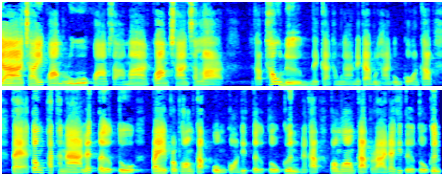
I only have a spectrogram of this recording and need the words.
อย่าใช้ความรู้ความสามารถ ความชาญฉลาด นะครับเท่าเดิมในการทำงานในการบริหารองค์กรครับแต่ต้องพัฒนาและเติบโตไปพร้อมๆกับองค์กรที่เติบโตขึ้นนะครับพร้อมๆกับรายได้ที่เติบโตขึ้น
